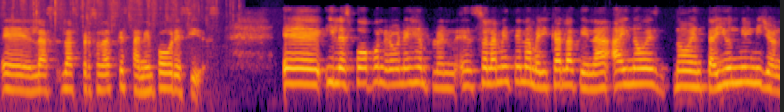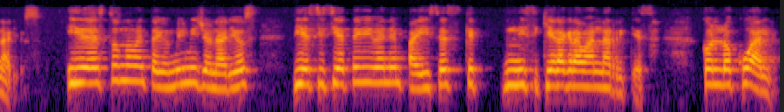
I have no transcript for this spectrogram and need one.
eh, las, las, personas que están empobrecidas. Eh, y les puedo poner un ejemplo, en, solamente en América Latina hay 91 mil millonarios y de estos 91 mil millonarios, 17 viven en países que ni siquiera graban la riqueza. Con lo cual,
